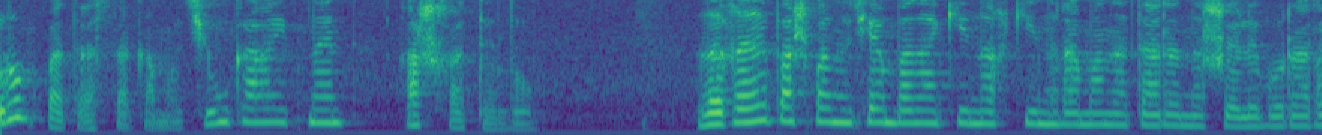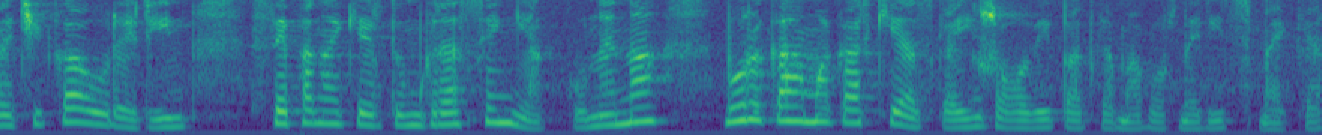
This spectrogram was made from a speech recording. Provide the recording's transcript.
որոնք պատրաստակամություն կհայտնեն աշխատելու։ ԼՂՀ պաշտպանության բանակի նախկին հրամանատարը նշել է, որ առաջիկա օրերին Ստեփանակերտում գրասենյակ կունենա, որը կհամակարգի ազգային ժողովի պատգամավորներից մեկը։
